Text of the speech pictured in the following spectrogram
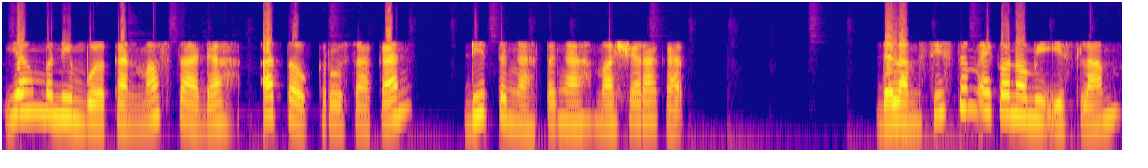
yang menimbulkan mafsadah atau kerusakan di tengah-tengah masyarakat. Dalam sistem ekonomi Islam,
